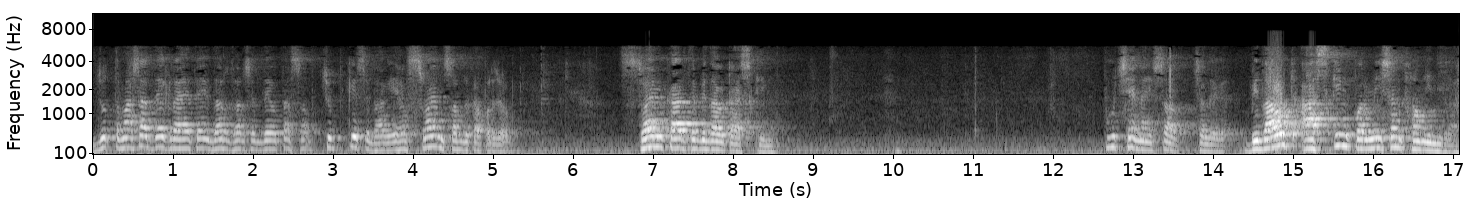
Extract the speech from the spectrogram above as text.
जो तमाशा देख रहे थे, इधर उधर से देवता सब चुपके से भागे। यहाँ स्वयं शब्द का प्रयोग। स्वयं का अर्थ विदाउट आस्किंग पूछे नहीं, सब चले गए। Without asking permission from Indra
